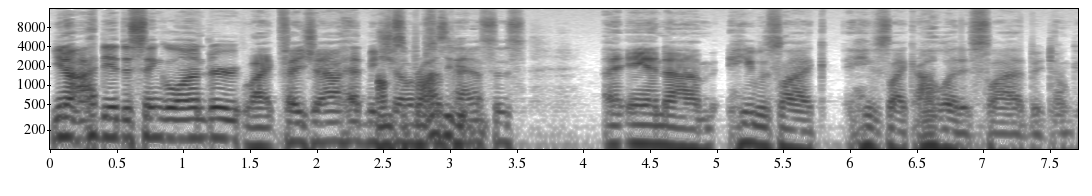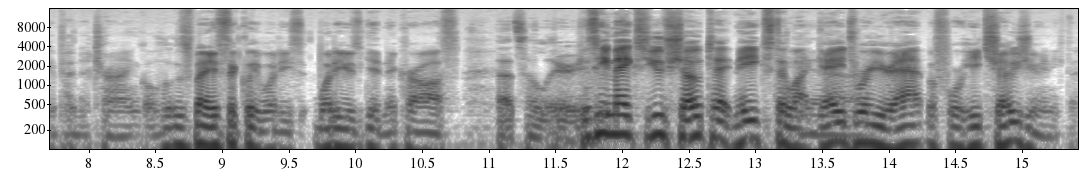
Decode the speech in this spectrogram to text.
You know, I did the single under. Like Feijao had me I'm showing surprised some he didn't. And um, he was like, he was like, I'll let it slide, but don't get put in a triangle. It was basically what he's what he was getting across. that's hilarious. Because he makes you show techniques to like gauge where you're at before he shows you anything.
